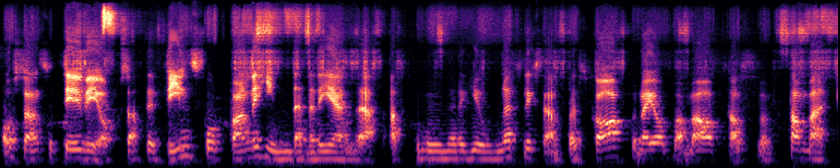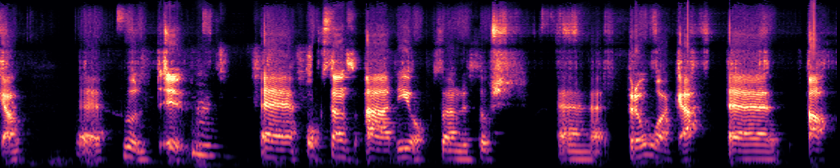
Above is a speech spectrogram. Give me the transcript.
och sen så ser vi också att det finns fortfarande hinder när det gäller att, att kommuner och regioner till exempel ska kunna jobba med avtalssamverkan eh, fullt ut. Mm. Eh, och sen så är det ju också en resursfråga eh, att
